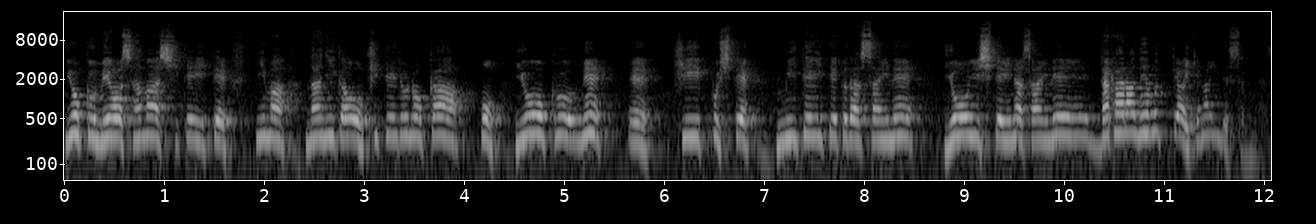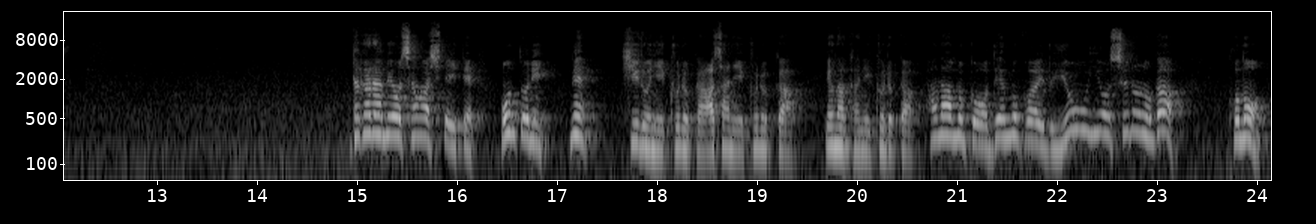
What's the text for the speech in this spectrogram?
よく目を覚ましていて今何が起きているのかをよくね、え、キープして見ていてくださいね。用意していなさいね。だから眠ってはいけないんですよ皆さん。だから目を覚ましていて本当にね昼に来るか朝に来るか夜中に来るか花婿を出迎える用意をするのがこの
